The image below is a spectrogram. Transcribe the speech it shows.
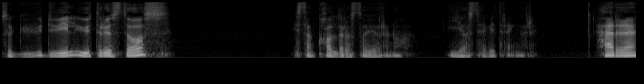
Så Gud vil utruste oss hvis han kaller oss til å gjøre noe. Gi oss det vi trenger. Herre,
